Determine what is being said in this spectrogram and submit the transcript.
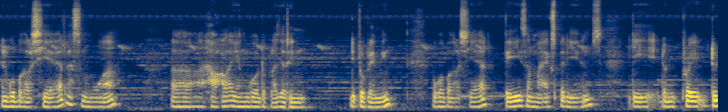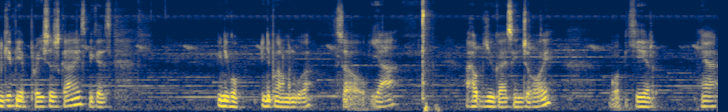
dan gue bakal share semua uh, hal-hal uh, yang gue udah pelajarin di programming. Gue bakal share based on my experience. Jadi don't pray don't give me a praises guys because ini gue ini pengalaman gue so yeah. I hope you guys enjoy. Gue pikir ya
